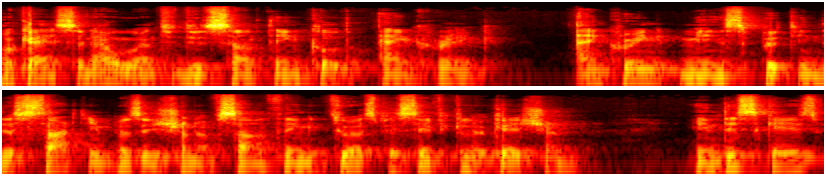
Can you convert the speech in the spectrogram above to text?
Okay, so now we want to do something called anchoring. Anchoring means putting the starting position of something to a specific location. In this case,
